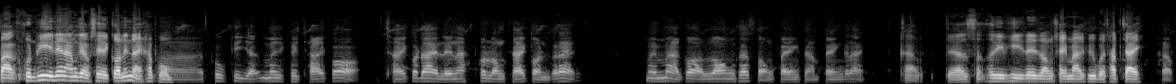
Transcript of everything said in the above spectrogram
ฝากคุณพี่แนะนำกับเกษตรกรนิดหน่อยครับผม อ่าทุกที่ยังไม่เคยใช้ก็ใช้ก็ได้เลยนะทดลองใช้ก่อนก็ได้ ไม่มากก็ลองสักสองแปลงสามแปลงก็ได้ ครับ แต่ถ้าที่พี่ได้ลองใช้มาคือประทับใจครับ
